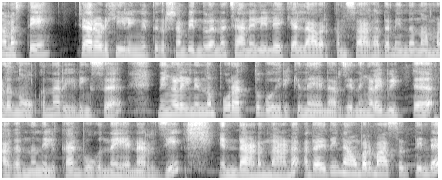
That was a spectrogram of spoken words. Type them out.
നമസ്തേ. Tarot healing with Krishna Bindu എന്ന ചാനലിലേക്ക് എല്ലാവർക്കും സ്വാഗതം. ഇന്ന് നമ്മൾ നോക്കുന്ന റീഡിങ്സ് നിങ്ങളിൽ നിന്നും പുറത്തു പോയിരിക്കുന്ന എനർജി നിങ്ങളെ വിട്ട് അകന്ന് നിൽക്കാൻ പോകുന്ന എനർജി എന്താണെന്നാണ്. അതായത് ഈ നവംബർ മാസത്തിന്റെ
